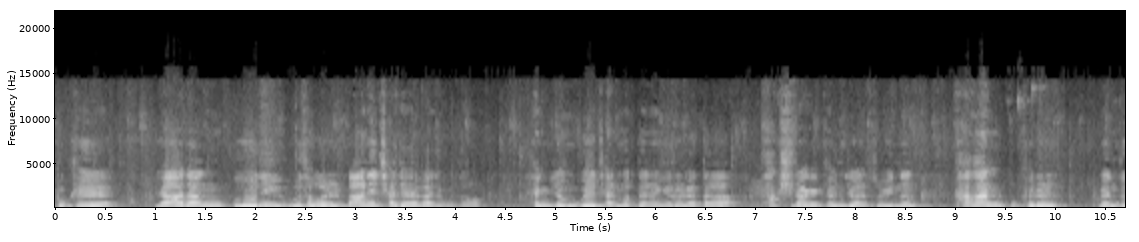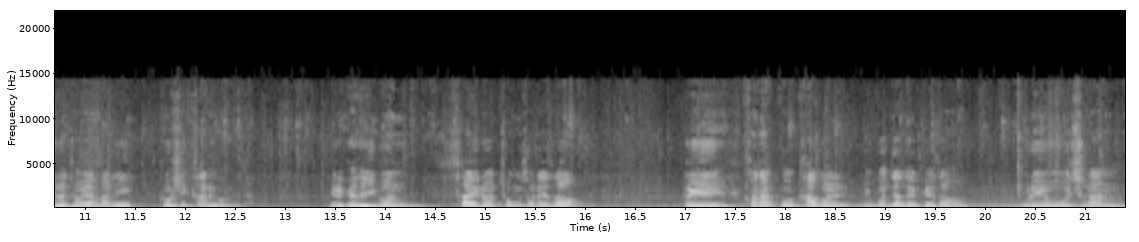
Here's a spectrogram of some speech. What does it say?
국회에 야당 의원이 의석을 많이 차지해 가지고서 행정부의 잘못된 행위를 갖다가 확실하게 견제할 수 있는 강한 국회를 만들어 줘야만이 그것이 가능합니다. 이렇게 해서 이번 4.15 총선에서 여기 관악구 갑을 유권자들께서 우리 오신환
